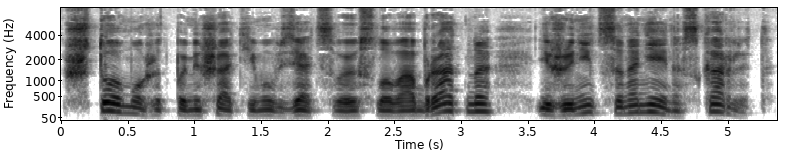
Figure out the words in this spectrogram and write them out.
что может помешать ему взять свое слово обратно и жениться на ней, на Скарлетт?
